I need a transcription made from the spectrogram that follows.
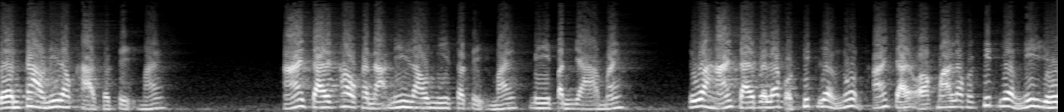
เดินก้าวนี้เราขาดสติไหมหายใจเข้าขณะนี้เรามีสติไหมมีปัญญาไหมหรือว่าหายใจไปแล้วก็คิดเรื่องโน้นหายใจออกมาแล้วก็คิดเรื่องนี้อยู่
